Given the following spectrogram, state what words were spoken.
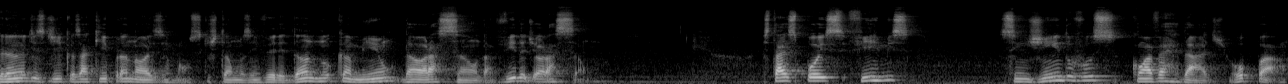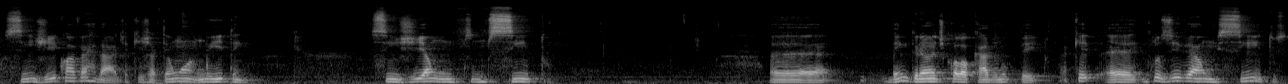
Grandes dicas aqui para nós, irmãos, que estamos enveredando no caminho da oração, da vida de oração. Estais, pois, firmes, cingindo-vos com a verdade. Opa, cingir com a verdade. Aqui já tem um, um item. Cingir é um, um cinto. É, bem grande colocado no peito. É, inclusive há uns cintos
